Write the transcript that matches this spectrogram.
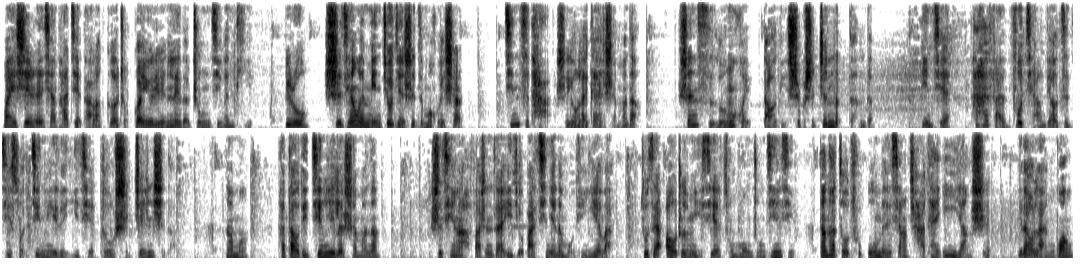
外星人向他解答了各种关于人类的终极问题，比如史前文明究竟是怎么回事儿，金字塔是用来干什么的，生死轮回到底是不是真的等等，并且他还反复强调自己所经历的一切都是真实的。那么他到底经历了什么呢？事情啊发生在一九八七年的某天夜晚，住在澳洲的米歇从梦中惊醒，当他走出屋门想查看异样时。一道蓝光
